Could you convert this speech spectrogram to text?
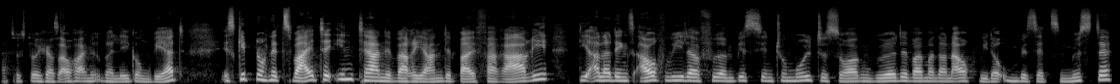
Das ist durchaus auch eine Überlegung wert. Es gibt noch eine zweite interne Variante bei Ferrari, die allerdings auch wieder für ein bisschen Tumulte sorgen würde, weil man dann auch wieder umbesetzen müsste.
